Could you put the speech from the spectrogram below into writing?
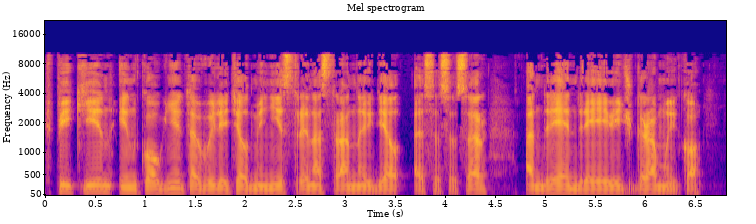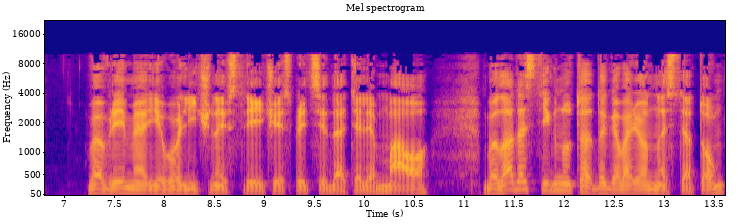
в Пекин инкогнито вылетел министр иностранных дел СССР Андрей Андреевич Громыко. Во время его личной встречи с председателем МАО была достигнута договоренность о том,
